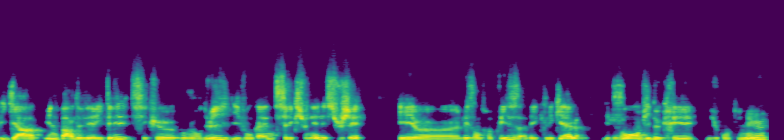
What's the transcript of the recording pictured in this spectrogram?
Il y a une part de vérité, c'est que aujourd'hui, ils vont quand même sélectionner les sujets et les entreprises avec lesquelles ils ont envie de créer du contenu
